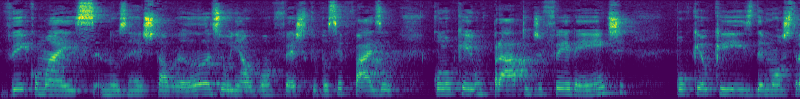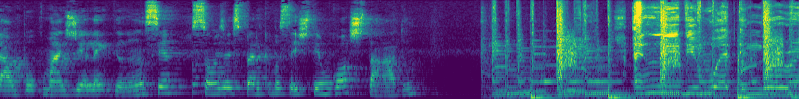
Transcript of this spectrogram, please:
vê com mais nos restaurantes ou em alguma festa que você faz. Eu coloquei um prato diferente porque eu quis demonstrar um pouco mais de elegância. Eu espero que vocês tenham gostado. And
